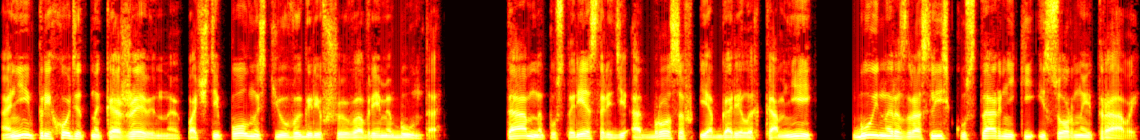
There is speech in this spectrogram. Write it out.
Они приходят на Кожевенную, почти полностью выгоревшую во время бунта. Там, на пустыре, среди отбросов и обгорелых камней, буйно разрослись кустарники и сорные травы.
